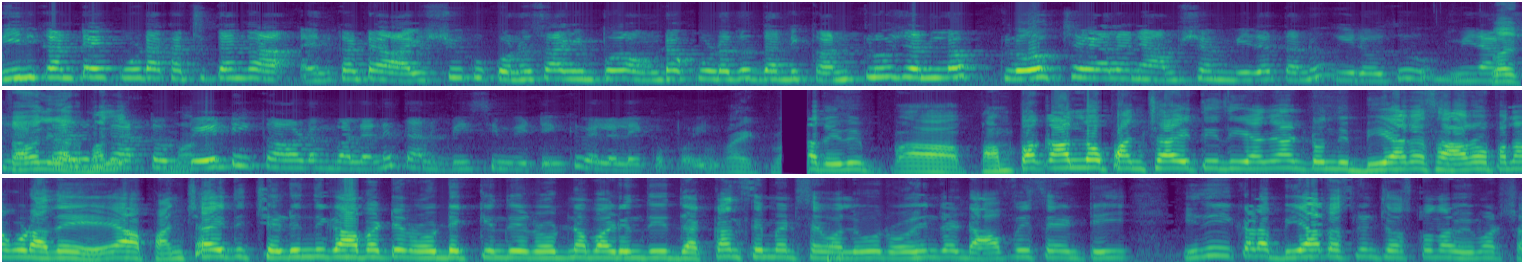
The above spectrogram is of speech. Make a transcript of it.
దీనికంటే కూడా ఖచ్చితంగా ఎందుకంటే ఆ ఇష్యూకు కొనసాగింపుగా ఉండకూడదు. దాన్ని కన్క్లూజన్లో క్లోజ్ చేయాలనే అంశం మీద తను ఈ రోజు మీనాక్షి గారితో భేటీ కావడం వల్లనే తను బీసీ మీటింగ్కి వెళ్ళలేకపోయింది. ఇది పంపకాల్లో పంచాయతీది అని అంటుంది. బీఆర్ఎస్ ఆరోపణ కూడా అదే. ఆ పంచాయతీ చెడింది కాబట్టి రోడ్డు ఎక్కింది రోడ్డున పడింది దక్కన్ సిమెంట్ సేవలు రోహిన్ రెడ్డి ఆఫీస్ ఏంటి? ఇది ఇక్కడ బీఆర్ఎస్ నుంచి వస్తున్న విమర్శ.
